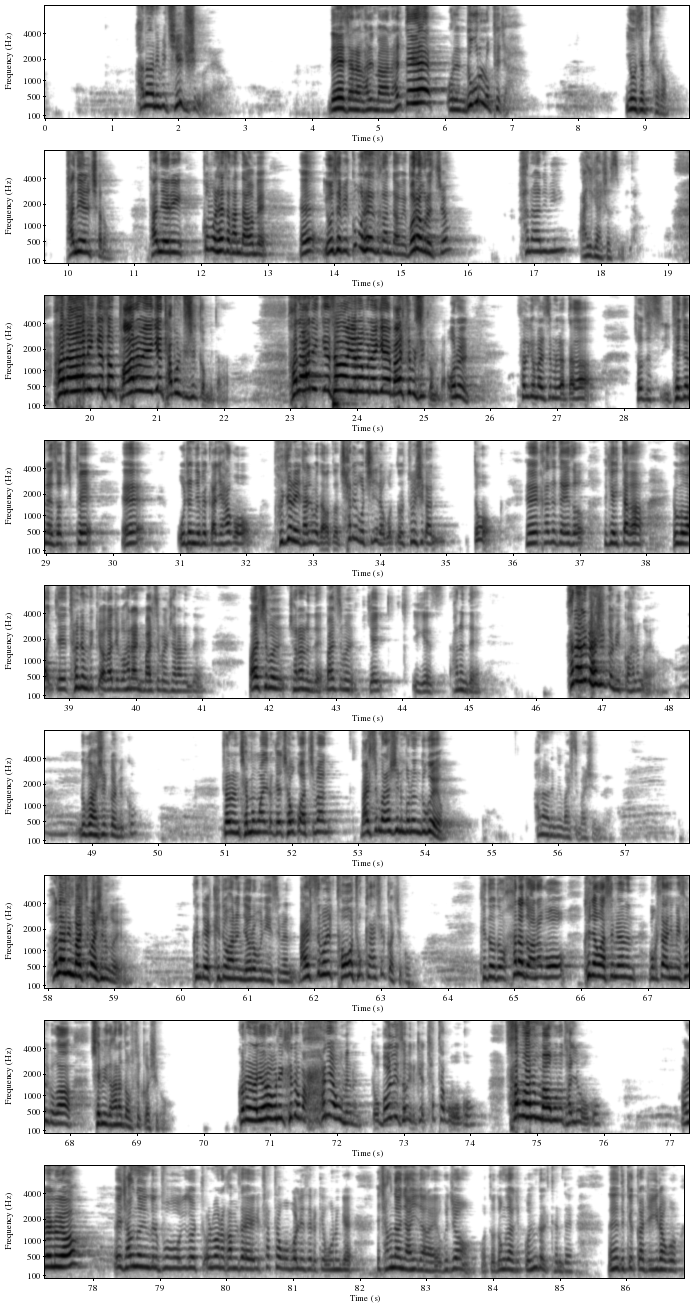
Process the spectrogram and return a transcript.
하나님이 지혜 주신 거예요. 내 자랑할 만할 때 우리는 누구를 높이자. 요셉처럼, 다니엘처럼. 다니엘이 꿈을 해석한 다음에, 예? 요셉이 꿈을 해석한 다음에 뭐라고 그랬죠? 하나님이 알게 하셨습니다. 하나님께서 바로에게 답을 주실 겁니다. 하나님께서 여러분에게 말씀을 주실 겁니다. 오늘 설교 말씀을 갖다가 저도 대전에서 집회 에 오전 예배까지 하고 부전히 달려오다가 또 차를 고치느라고 또 두 시간 또 예, 카센터에서 이렇게 있다가 요거 이제 저녁 늦게 와가지고 하나님 말씀을 전하는데 말씀을 전하는데 말씀을 이게 이게 하는데 하나님이 하실 걸 믿고 하는 거예요. 누가 하실 걸 믿고? 저는 제목만 이렇게 적고 왔지만 말씀을 하시는 분은 누구예요? 하나님이 말씀하시는 거예요. 하나님 말씀하시는 거예요. 근데 기도하는 여러분이 있으면 말씀을 더 좋게 하실 것이고 기도도 하나도 안 하고 그냥 왔으면 목사님이 설교가 재미가 하나도 없을 것이고 그러나 여러분이 기도 많이 하면 또 멀리서 이렇게 차 타고 오고 사모하는 마음으로 달려오고 할렐루야 장로님들 부부 이거 얼마나 감사해 차 타고 멀리서 이렇게 오는 게 장난이 아니잖아요 그죠 또 농사 짓고 힘들 텐데 네, 늦게까지 일하고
